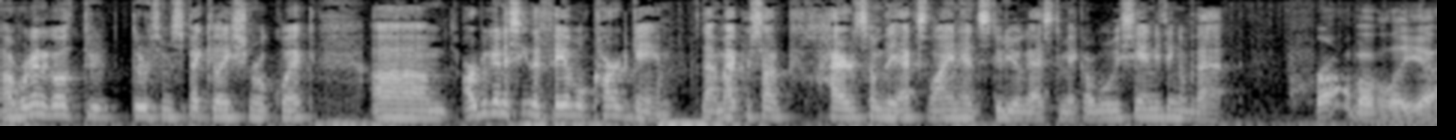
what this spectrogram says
Uh, we're gonna go through through some speculation real quick. Um, are we gonna see the Fable card game that Microsoft hired some of the ex Lionhead Studio guys to make, or will we see anything of that? Probably, yeah.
